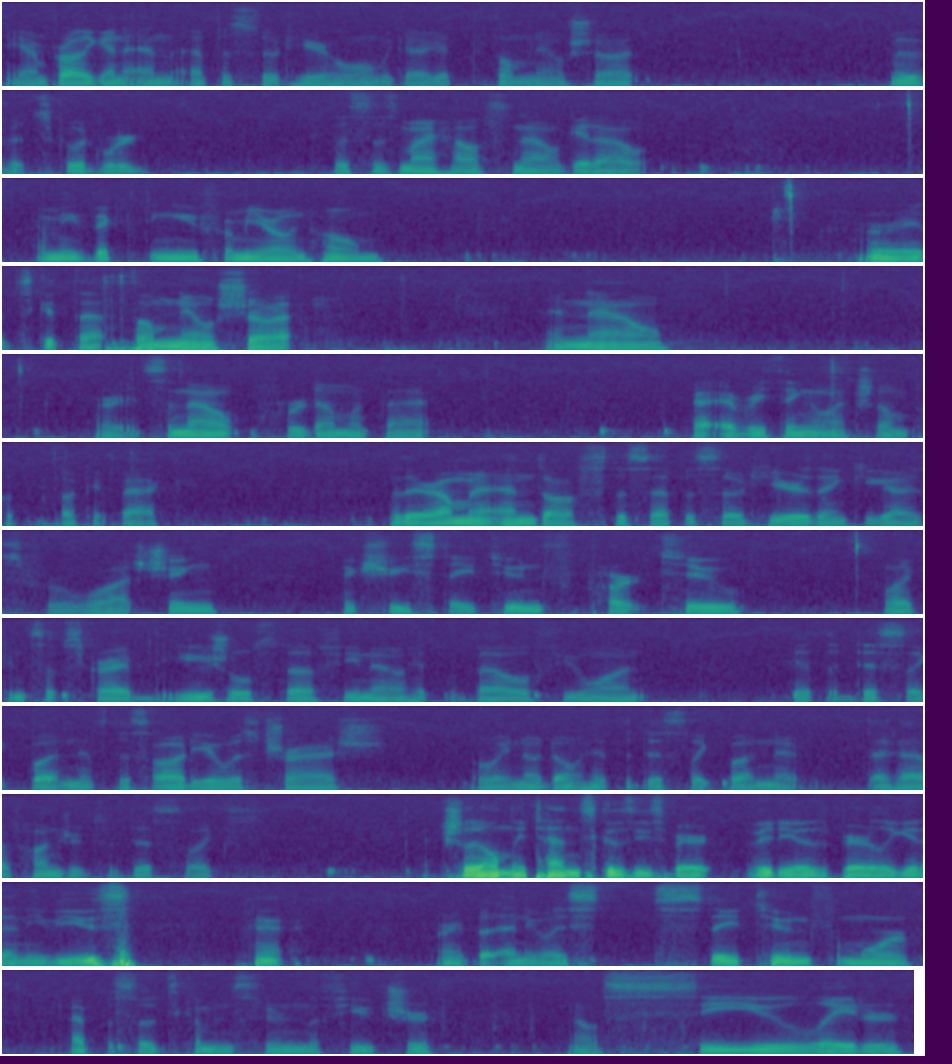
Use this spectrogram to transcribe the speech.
Yeah, I'm probably gonna end the episode here. Hold on, we gotta get the thumbnail shot. Move it, Squidward. This is my house now, get out. I'm evicting you from your own home. Alright, let's get that thumbnail shot. And now, alright, so now we're done with that. Got everything, oh, actually I'm gonna put the bucket back. There, I'm gonna end off this episode here. Thank you guys for watching. Make sure you stay tuned for part two. Like and subscribe, the usual stuff, you know, hit the bell if you want. Hit the dislike button if this audio is trash. Oh wait, no, don't hit the dislike button. It, that have hundreds of dislikes. Actually, only tens because these bar videos barely get any views. Alright, but anyways, stay tuned for more episodes coming soon in the future. I'll see you later.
